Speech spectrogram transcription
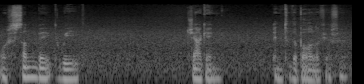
or sunbaked weed jagging into the ball of your foot.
